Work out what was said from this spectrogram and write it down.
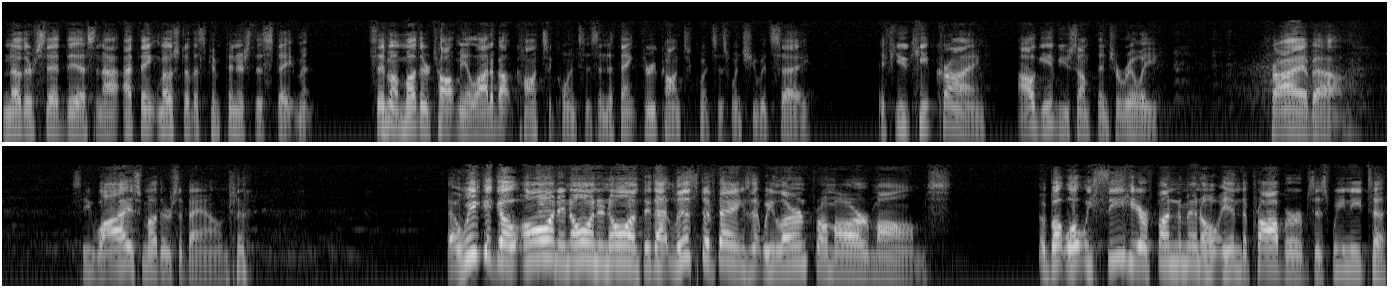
Another said this, and I, I, think most of us can finish this statement. Said, My mother taught me a lot about consequences and to think through consequences when she would say, If you keep crying, I'll give you something to really cry about. See, wise mothers abound. We could go on and on and on through that list of things that we learn from our moms. But what we see here fundamental in the Proverbs is we need to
